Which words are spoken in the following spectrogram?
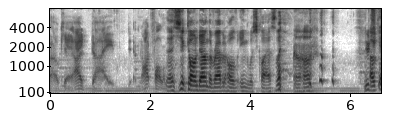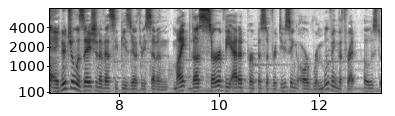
Okay, I I am not following. You're going down the rabbit hole of English class. Uh huh. Okay. Neutralization of SCP-037 might thus serve the added purpose of reducing or removing the threat posed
